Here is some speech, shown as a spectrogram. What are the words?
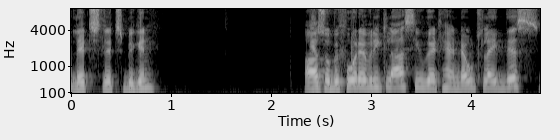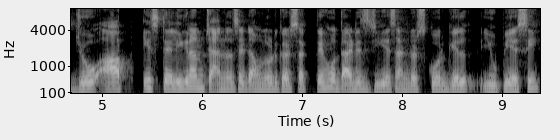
let's let's begin so before every class you get handout like this जो आप इस टेलीग्राम चैनल से डाउनलोड कर सकते हो। That is G S underscore Gill गिल यूपीएससी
